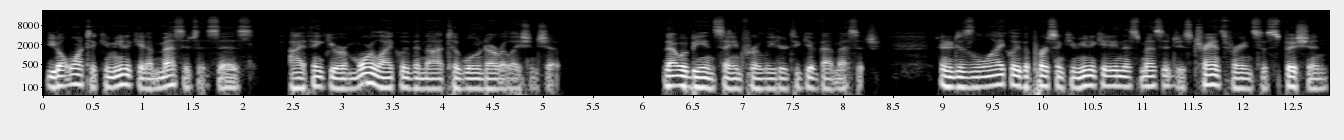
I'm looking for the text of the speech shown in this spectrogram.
You don't want to communicate a message that says, I think you are more likely than not to wound our relationship. That would be insane for a leader to give that message. And it is likely the person communicating this message is transferring suspicion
